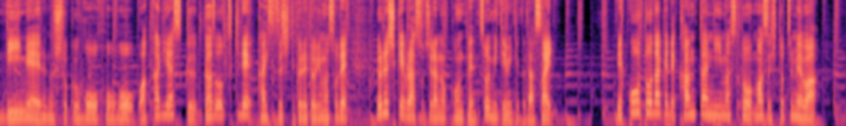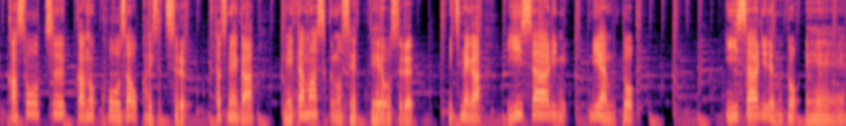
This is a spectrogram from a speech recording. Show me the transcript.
D メールの取得方法を分かりやすく画像付きで解説してくれておりますので、よろしければそちらのコンテンツを見てみてください。で、口頭だけで簡単に言いますと、まず1つ目は仮想通貨の口座を開設する。2つ目がメタマスクの設定をする。3つ目がイーサーリアムと、イーサーリアムと、え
